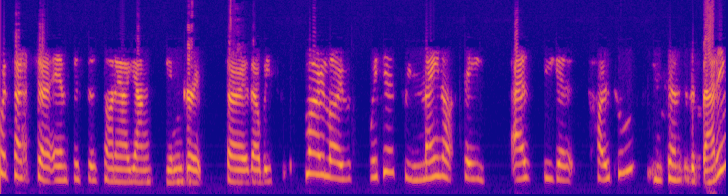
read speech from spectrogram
put such an emphasis on our young spin group. So there'll be slow, low wickets. We may not see as big a totals in terms of the batting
